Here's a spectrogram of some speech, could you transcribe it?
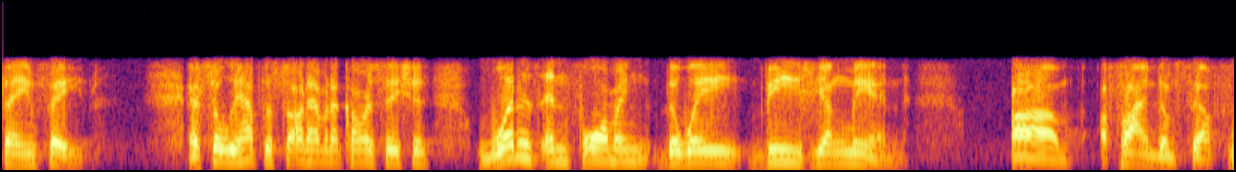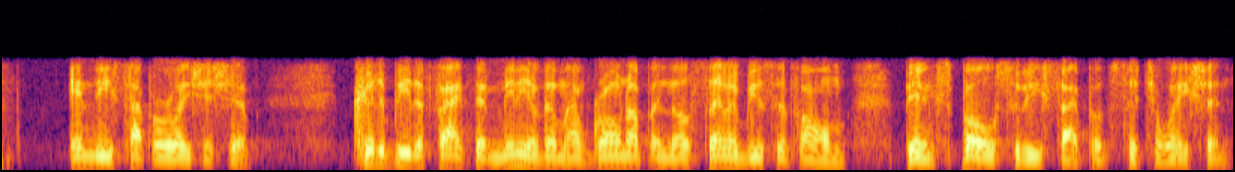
same fate. And so we have to start having a conversation. What is informing the way these young men um, find themselves in these type of relationship? Could it be the fact that many of them have grown up in those same abusive homes, being exposed to these type of situation?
